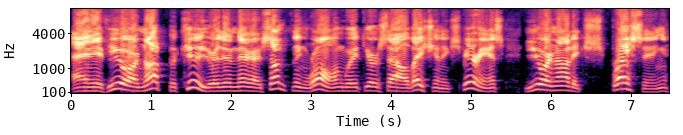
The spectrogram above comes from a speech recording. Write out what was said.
and if you are not peculiar, then there is something wrong with your salvation experience. You are not expressing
